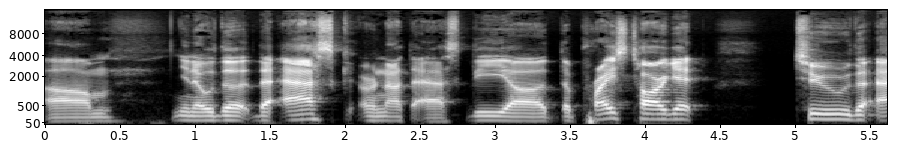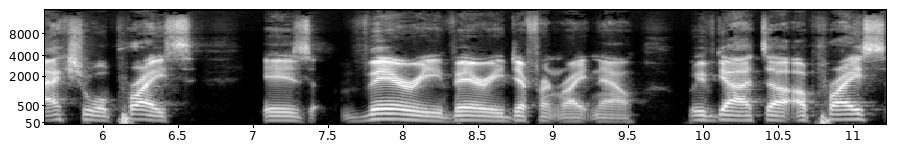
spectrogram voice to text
Um, you know, the the ask or not the ask, the uh, the price target to the actual price is very very different right now. We've got uh, a price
